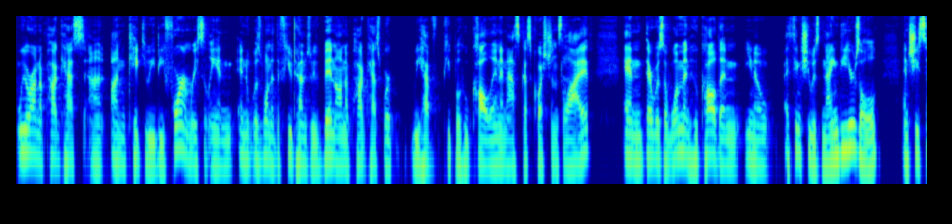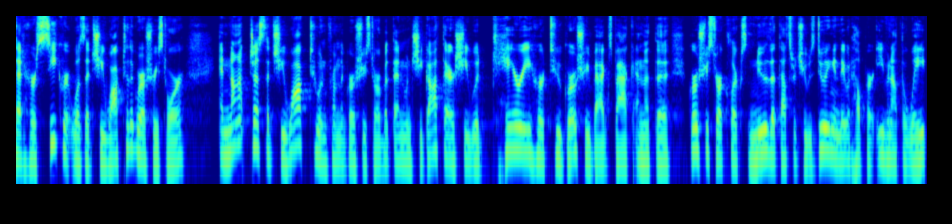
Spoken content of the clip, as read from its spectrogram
We were on a podcast on, on KQED Forum recently, and, and it was one of the few times we've been on a podcast where we have people who call in and ask us questions live. And there was a woman who called, and, you know, I think she was 90 years old. And she said her secret was that she walked to the grocery store and not just that she walked to and from the grocery store, but then when she got there, she would carry her two grocery bags back, and that the grocery store clerks knew that that's what she was doing and they would help her even out the weight.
